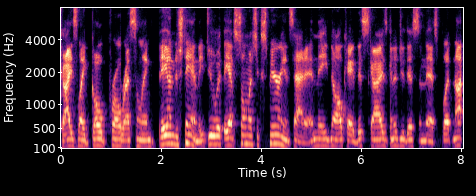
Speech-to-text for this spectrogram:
guys like GoPro Wrestling, they understand. They do it. They have so much experience at it. And they know, okay, this guy's to do this and this. But not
